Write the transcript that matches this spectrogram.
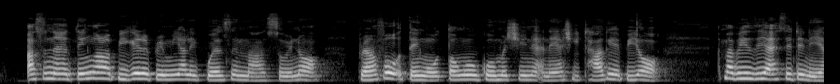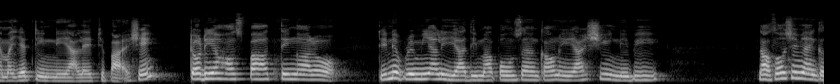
။အာဆင်နယ်အသင်းကတော့ပြီးခဲ့တဲ့ပရီးမီးယားလိပွဲစဉ်မှာဆိုရင်တော့ဘရန်ဖို့အသင်းကို3ဂိုးဂိုးမရှိနဲ့အနေရရှိထားခဲ့ပြီးတော့အမှတ်ပေးစရာအစစ်တင်နေရမှာရပ်တည်နေရလဲဖြစ်ပါရှင်။တော်တီယန်ဟော့စပါအသင်းကတော့ဒီနှစ်ပရီးမီးယားလိရာသီမှာပုံစံကောင်းနေရရှိနေပြီးနောက်ဆုံးရှင်ပြိုင်က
